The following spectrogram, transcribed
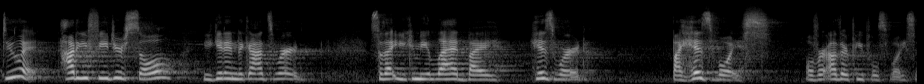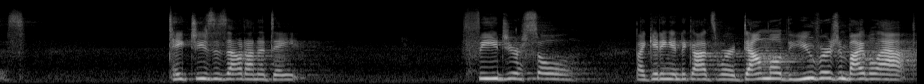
Do it. How do you feed your soul? You get into God's Word so that you can be led by His Word, by His voice over other people's voices. Take Jesus out on a date. Feed your soul by getting into God's Word. Download the YouVersion Bible app.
